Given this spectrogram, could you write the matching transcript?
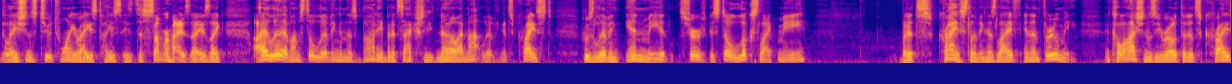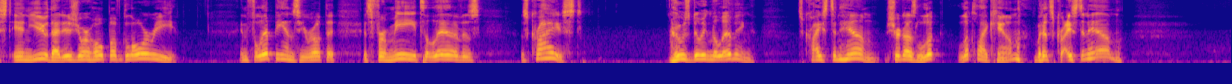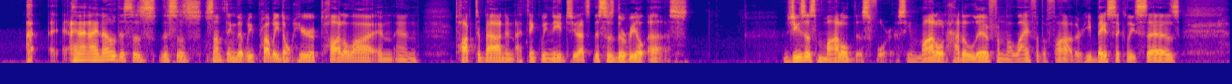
Galatians 2:20, right? He's, he's, he's to summarize that. He's like, I live, I'm still living in this body, but it's actually no, I'm not living. It's Christ who's living in me. It sure it still looks like me, but it's Christ living his life in and through me. In Colossians, he wrote that it's Christ in you that is your hope of glory. In Philippians, he wrote that it's for me to live as, as Christ. Who's doing the living? It's Christ in him. Sure does look look like him, but it's Christ in him. I, and I know this is this is something that we probably don't hear taught a lot and, and talked about, and I think we need to. That's this is the real us. Jesus modeled this for us. He modeled how to live from the life of the Father. He basically says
